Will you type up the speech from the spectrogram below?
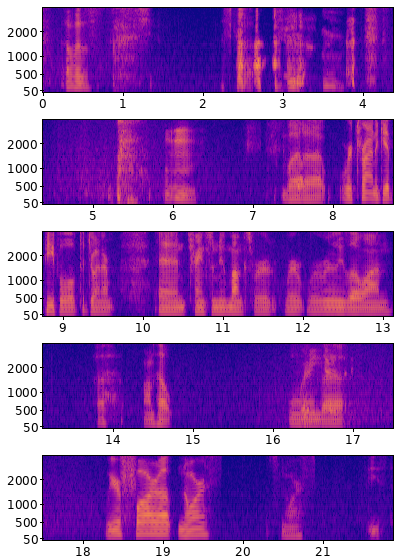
I was I screwed up. but uh, we're trying to get people to join our and train some new monks. We're we're we're really low on uh, on help. And Where are you guys uh, we're far up north. It's north, East,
